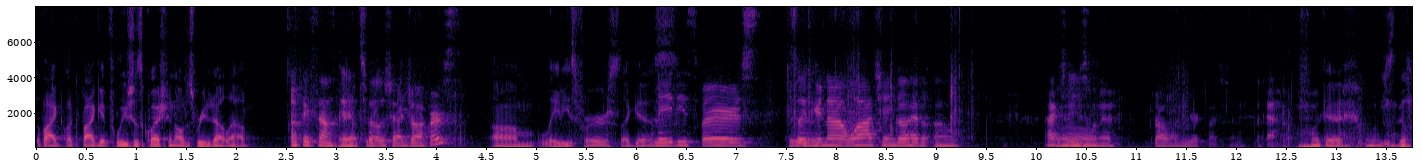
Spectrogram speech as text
if I like if I get Falesha's question, I'll just read it out loud. Okay, sounds good. Answer. So should I draw first? Um, ladies first, I guess. Ladies first. So if you're not watching, go ahead. And, oh, I actually, I just want to draw one of your questions. Okay. Okay, I'm just gonna.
